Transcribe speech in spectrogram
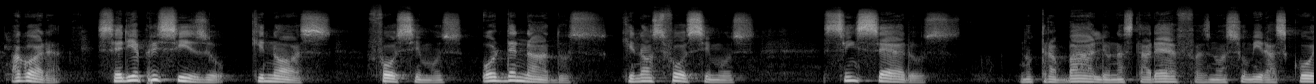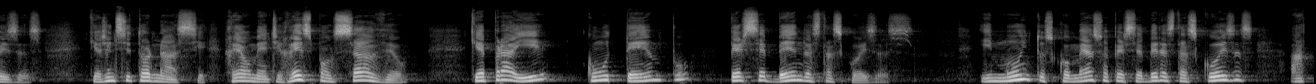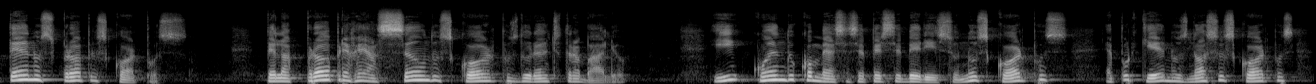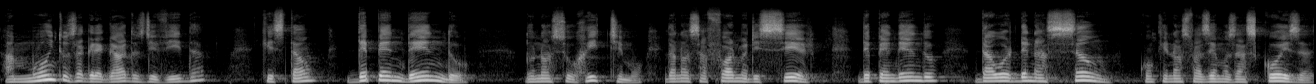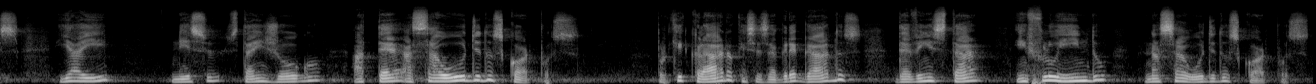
Agora, seria preciso que nós fôssemos ordenados, que nós fôssemos sinceros no trabalho, nas tarefas, no assumir as coisas, que a gente se tornasse realmente responsável, que é para ir com o tempo percebendo estas coisas. E muitos começam a perceber estas coisas até nos próprios corpos, pela própria reação dos corpos durante o trabalho. E quando começa-se a perceber isso nos corpos, é porque nos nossos corpos há muitos agregados de vida que estão dependendo do nosso ritmo, da nossa forma de ser, dependendo da ordenação com que nós fazemos as coisas. E aí, nisso está em jogo até a saúde dos corpos. Porque, claro, que esses agregados devem estar influindo na saúde dos corpos.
